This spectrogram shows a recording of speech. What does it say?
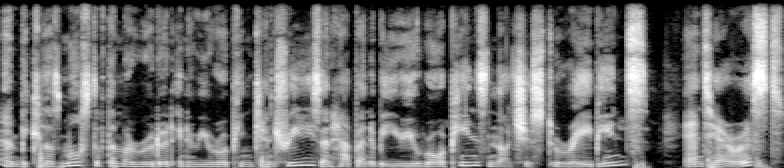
and because most of them are rooted in European countries and happen to be Europeans, not just Arabians and terrorists,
